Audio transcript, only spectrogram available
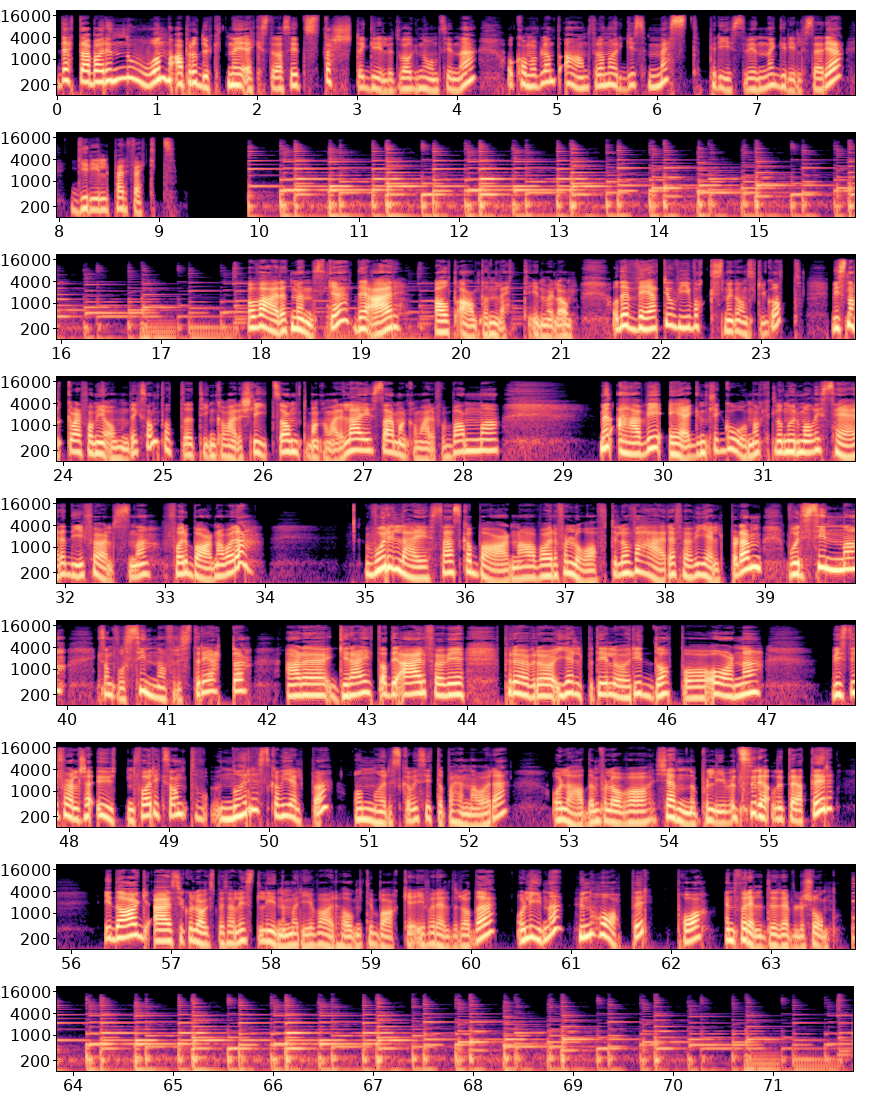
Dette er bare noen av produktene i Ekstra sitt største grillutvalg noensinne, og kommer bl.a. fra Norges mest prisvinnende grillserie, Grill Perfekt. Å være et menneske, det er alt annet enn lett innimellom. Og det vet jo vi voksne ganske godt. Vi snakker i hvert fall mye om det, ikke sant? at ting kan være slitsomt, man kan være lei seg, man kan være forbanna. Men er vi egentlig gode nok til å normalisere de følelsene for barna våre? Hvor lei seg skal barna våre få lov til å være før vi hjelper dem? Hvor sinna? Hvor sinna og frustrerte er det greit at de er, før vi prøver å hjelpe til å rydde opp og ordne? Hvis de føler seg utenfor, ikke sant? når skal vi hjelpe, og når skal vi sitte på hendene våre og la dem få lov å kjenne på livets realiteter? I dag er psykologspesialist Line Marie Warholm tilbake i Foreldrerådet. Og Line hun håper på en foreldrerevolusjon.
